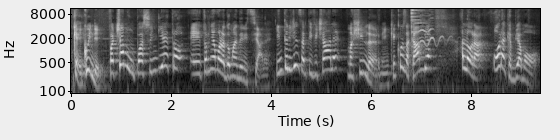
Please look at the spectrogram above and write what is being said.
Ok, quindi facciamo un passo indietro e torniamo alla domanda iniziale. Intelligenza artificiale, machine learning, che cosa cambia? Allora, ora che abbiamo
